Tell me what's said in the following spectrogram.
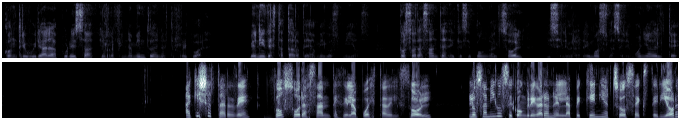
Contribuirá a la pureza y el refinamiento de nuestro ritual. Venid esta tarde, amigos míos, dos horas antes de que se ponga el sol y celebraremos la ceremonia del té. Aquella tarde, dos horas antes de la puesta del sol, los amigos se congregaron en la pequeña choza exterior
